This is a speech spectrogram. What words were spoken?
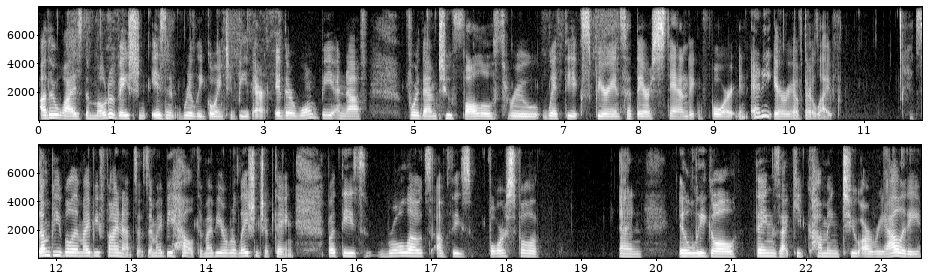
Otherwise, the motivation isn't really going to be there. Eh, there won't be enough for them to follow through with the experience that they are standing for in any area of their life. Some people, it might be finances, it might be health, it might be a relationship thing, but these rollouts of these forceful and illegal things that keep coming to our reality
